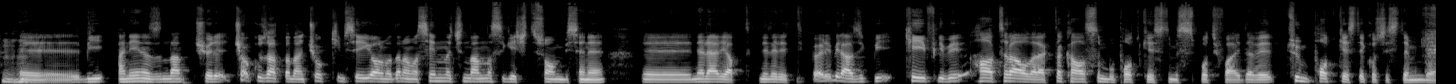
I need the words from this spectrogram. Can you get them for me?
Hı hı. E, bir hani en azından şöyle çok uzatmadan çok kimseyi yormadan ama senin açından nasıl geçti son bir sene? E, neler yaptık neler ettik? Böyle birazcık bir keyifli bir hatıra olarak da kalsın bu podcast'imiz Spotify'da ve tüm podcast ekosisteminde.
